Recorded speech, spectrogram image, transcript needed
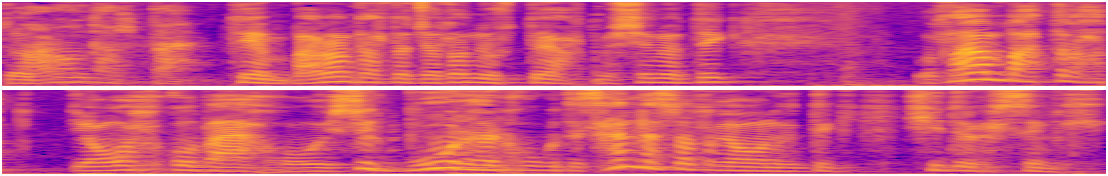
за, баруун талдаа. тийм баруун талдаа жолооны хүрдтэй автомашинуудыг Улаанбаатар хотод явуулахгүй байх уу эсвэл бүр хорих уу гэдэг санал асуулга явуулна гэдэг шийдвэр гарсан юм бэл.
